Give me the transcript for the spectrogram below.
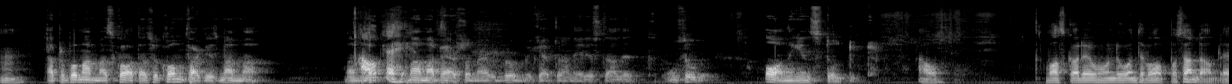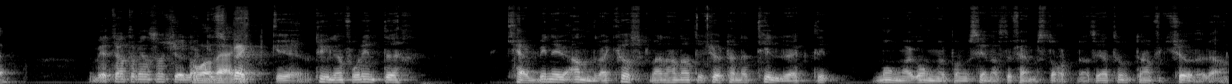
Mm. Apropå mammas gata så kom faktiskt mamma. Mamma, Ja, okej. mamma Persson med blombuketterna ner i stallet. Hon såg aningen stolt ut. Ja. Vad ska det hon då inte vara på söndag om det? Nu vet jag inte vem som kör På Lucky. Speck. Eh, Tydligen får inte... Kevin är ju andra kusk men han har inte kört henne tillräckligt många gånger på de senaste fem starterna. Så jag tror inte han fick köra.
